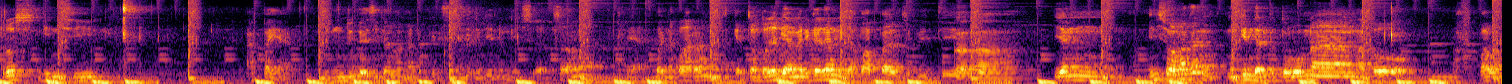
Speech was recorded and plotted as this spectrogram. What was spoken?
Terus gini sih. Apa ya? Bingung juga sih kalau ngadepin seks ini di Indonesia. Soalnya ya banyak larangan kayak contohnya di Amerika kan nggak apa-apa LGBT Eh, yang ini soalnya kan mungkin dari keturunan atau apalah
